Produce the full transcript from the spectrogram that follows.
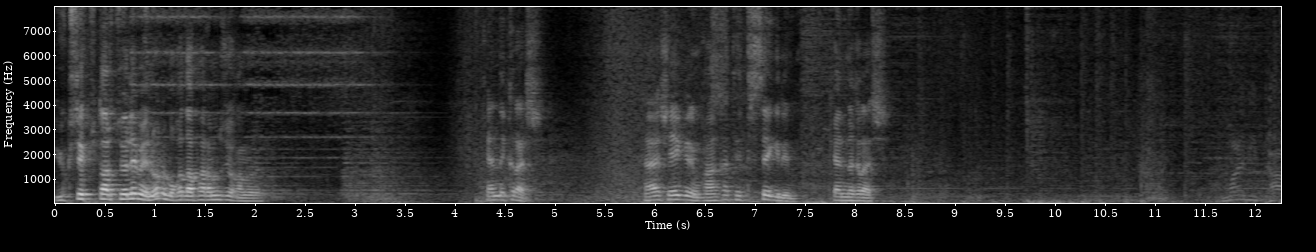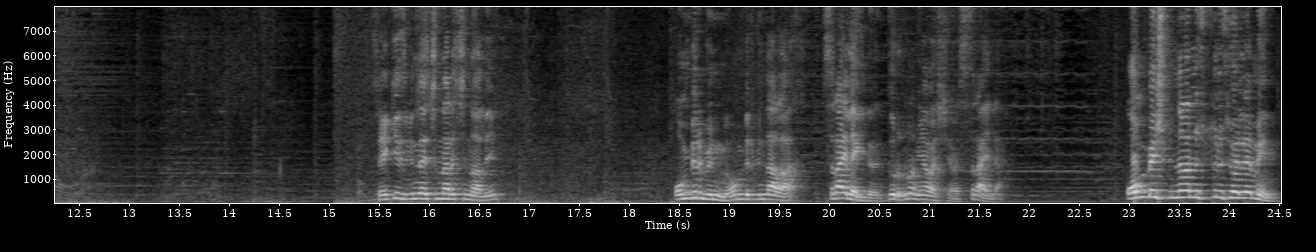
Yüksek tutar söylemeyin oğlum o kadar paramız yok ama. Kendi crush. Her şeye gireyim kanka Tetris'e gireyim. Kendi crush. Mighty power. 8000 Çınar için alayım. 11 bin mi? 11 bin de alak. Sırayla gidelim. Durun oğlum yavaş yavaş sırayla. 15 bin liranın üstünü söylemeyin.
